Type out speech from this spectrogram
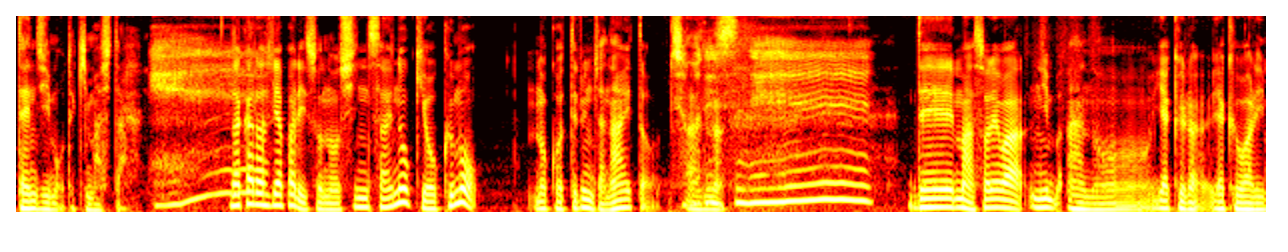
展示もできました。だからやっぱりその震災の記憶も残ってるんじゃないと。そうですね。でまあそれはにあの役役割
